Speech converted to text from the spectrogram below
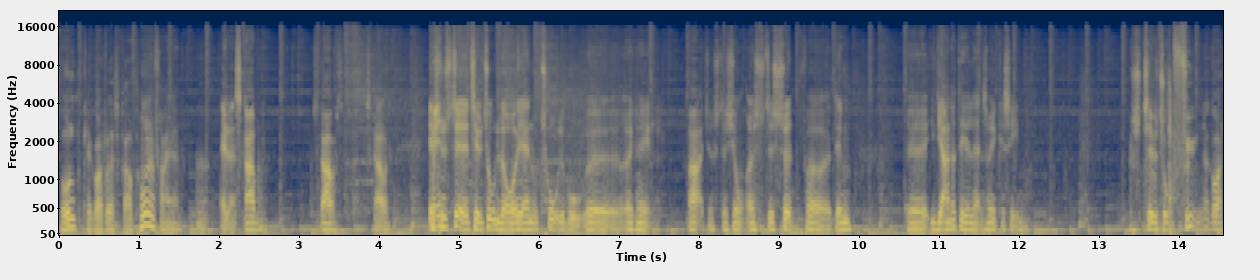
Hun kan godt være skrab. Hun er frækker. Ja. Ja. Eller skrabber. Skarpt. Skrabber. Jeg Men- synes, at TV2 Løje er en utrolig god øh, regional radiostation, og jeg synes, det er synd for dem øh, i de andre dele af landet, som ikke kan se den. Jeg synes, TV2 Fyn er godt.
